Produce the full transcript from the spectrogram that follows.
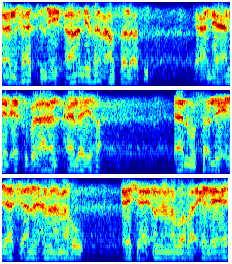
ألهتني آنفا عن صلاتي؟ يعني عن الإقبال عليها. المصلي إذا كان أمامه شيء نظر إليه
